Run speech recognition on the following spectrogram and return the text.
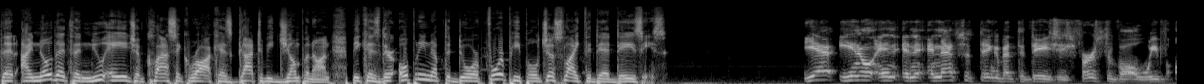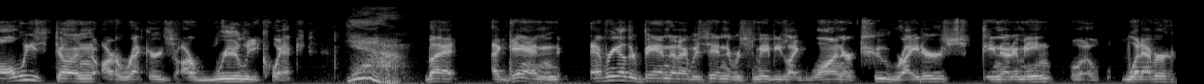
that I know that the new age of classic rock has got to be jumping on because they're opening up the door for people just like the Dead Daisies. Yeah, you know, and, and and that's the thing about the Daisies. First of all, we've always done our records are really quick. Yeah, But again, every other band that I was in, there was maybe like one or two writers. Do you know what I mean? Whatever.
